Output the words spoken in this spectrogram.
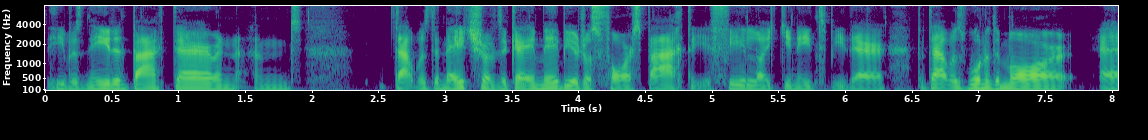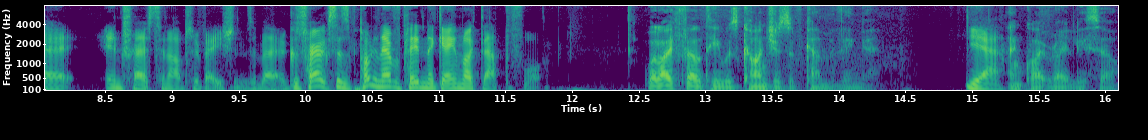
he was needed back there, and and that was the nature of the game. Maybe you're just forced back that you feel like you need to be there, but that was one of the more uh, interesting observations about it because Ferguson's probably never played in a game like that before. Well, I felt he was conscious of Camavinga. Yeah, and quite rightly so.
